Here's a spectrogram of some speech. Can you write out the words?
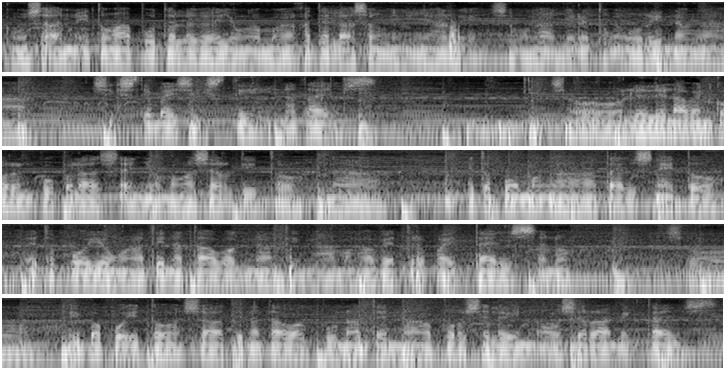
Kung saan ito nga po talaga yung ah, mga kadalasang nangyayari sa mga ganitong uri ng ah, 60 by 60 na tiles. So lilinawin ko rin po pala sa inyo mga sir dito na ito pong mga tiles na ito ito po yung ah, tinatawag nating ah, mga vitrified tiles ano so iba po ito sa tinatawag po natin na porcelain o ceramic tiles.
